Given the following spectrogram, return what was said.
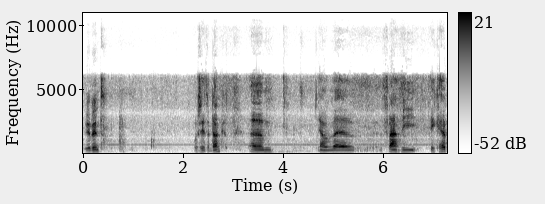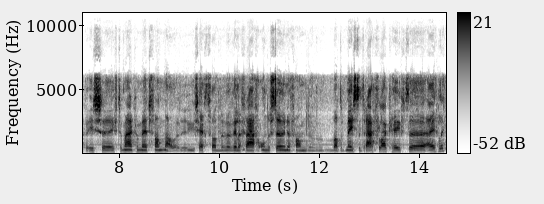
Wie wint? Voorzitter, dank. Um, Ja, de vraag die ik heb is, eh, heeft te maken met van, nou, u zegt van we willen graag ondersteunen van wat het meeste draagvlak heeft eh, eigenlijk.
